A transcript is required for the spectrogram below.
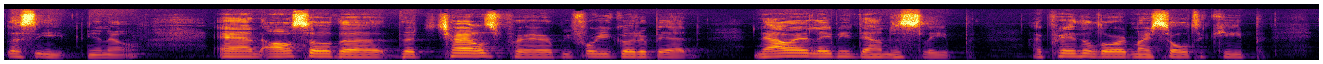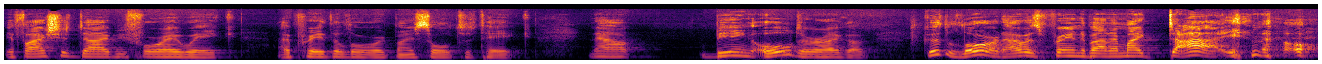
Let's eat, you know. And also the, the child's prayer before you go to bed. Now I lay me down to sleep. I pray the Lord my soul to keep. If I should die before I wake, I pray the Lord my soul to take. Now, being older, I go, good Lord, I was praying about I might die, you know.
